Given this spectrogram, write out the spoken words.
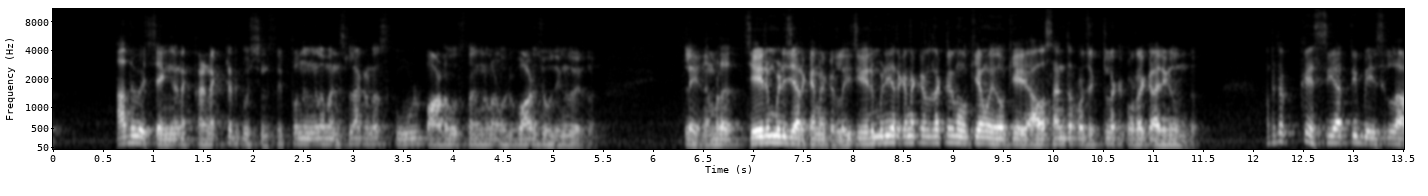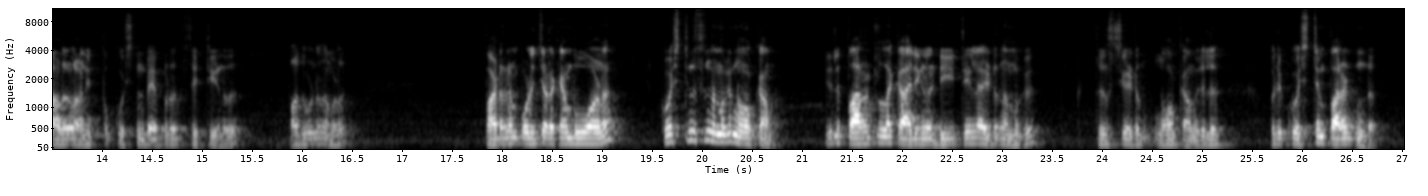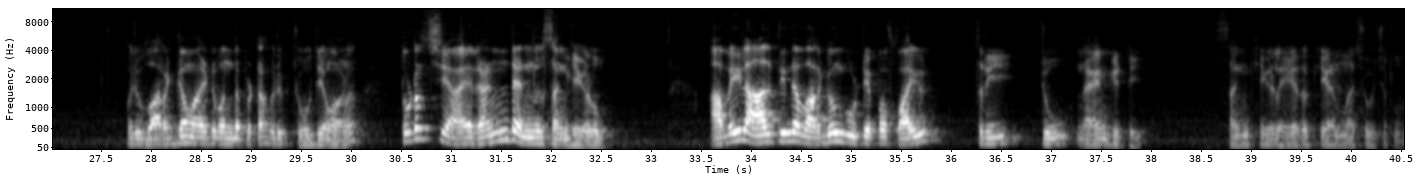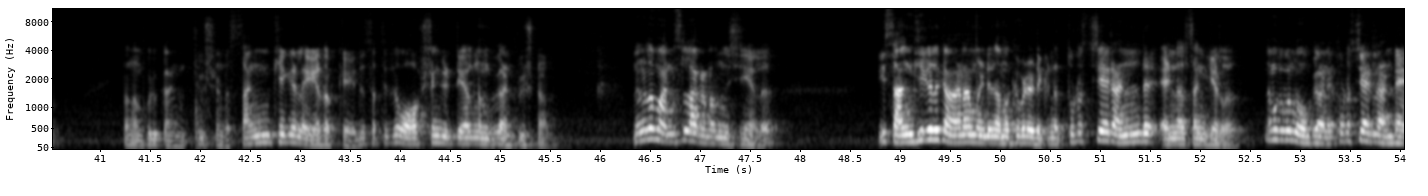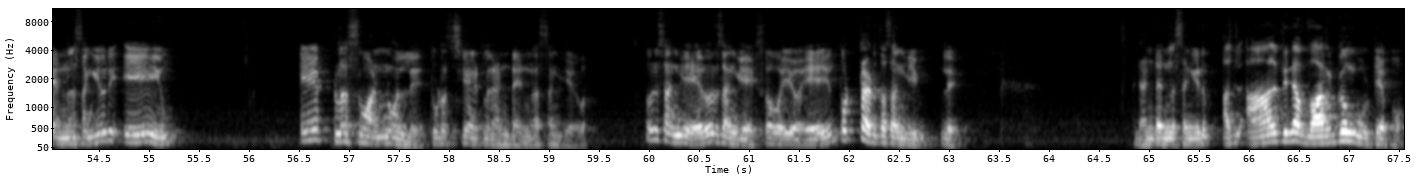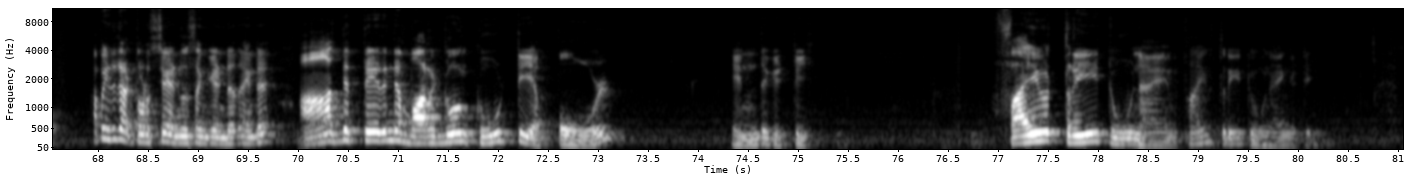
അത് വെച്ച് എങ്ങനെ കണക്റ്റഡ് ക്വസ്റ്റ്യൻസ് ഇപ്പോൾ നിങ്ങൾ മനസ്സിലാക്കേണ്ടത് സ്കൂൾ പാഠപുസ്തകങ്ങളാണ് ഒരുപാട് ചോദ്യങ്ങൾ വരുന്നത്. അല്ലേ? നമ്മൾ ചേരുംപടി ചേർക്കാനൊക്കെ ഉള്ളത് ഈ ചേരുംപടി ചേർക്കാനൊക്കെ ഉള്ളതൊക്കെ നോക്കിയാൽ മതി. നോക്കിയാൽ അവസാനത്തെ പ്രൊജക്റ്റിലൊക്കെ കുറേ കാര്യങ്ങളുണ്ട്. അപ്പോൾ ഇതൊക്കെ എസ് സി ആർ ടി ബേസിലുള്ള ആളുകളാണ് ഇപ്പോൾ ക്വസ്റ്റ്യൻ പേപ്പർ സെറ്റ് ചെയ്യുന്നത് അപ്പോൾ അതുകൊണ്ട് നമ്മൾ പഠനം പൊളിച്ചടക്കാൻ പോവുകയാണ് ക്വസ്റ്റ്യൻസ് നമുക്ക് നോക്കാം. ഇതിൽ പറഞ്ഞിട്ടുള്ള കാര്യങ്ങൾ ഡീറ്റെയിൽ ആയിട്ട് നമുക്ക് തീർച്ചയായിട്ടും നോക്കാം. ഇതിൽ ഒരു ക്വസ്റ്റ്യൻ പറഞ്ഞിട്ടുണ്ട്. ഒരു വർഗമായിട്ട് ബന്ധപ്പെട്ട ഒരു ചോദ്യമാണ്. തുടർച്ചയായ രണ്ട് എണ്ണൽ സംഖ്യകളും. അവയിൽ ആദ്യത്തിന്റെ വർഗവും കൂട്ടിയപ്പോൾ ഫൈവ് ത്രീ ടു നയൻ കിട്ടി. സംഖ്യകൾ ഏതൊക്കെയാണെന്നാണ് ചോദിച്ചിട്ടുള്ളത്. അപ്പോൾ നമുക്കൊരു കൺഫ്യൂഷൻ ഉണ്ട്. സംഖ്യകൾ ഏതൊക്കെ? ഇത് സത്യത്തിൽ ഓപ്ഷൻ കിട്ടിയാൽ നമുക്ക് കൺഫ്യൂഷനാണ് നിങ്ങൾ മനസ്സിലാക്കണമെന്ന് വെച്ച് കഴിഞ്ഞാൽ ഈ സംഖ്യകൾ കാണാൻ വേണ്ടി നമുക്കിവിടെ എടുക്കേണ്ട തുടർച്ചയായ രണ്ട് എണ്ണൽ സംഖ്യകളുള്ളത്. നമുക്കിപ്പോൾ നോക്കുകയാണെങ്കിൽ തുടർച്ചയായിട്ടുള്ള രണ്ട് എണ്ണൽ സംഖ്യ ഒരു എയും എ പ്ലസ് വണ്ണും അല്ലേ? തുടർച്ചയായിട്ടുള്ള രണ്ട് എണ്ണൽ സംഖ്യകൾ ഒരു സംഖ്യ ഏതൊരു സംഖ്യ? എക്സോ വൈയോ എയും തൊട്ടടുത്ത സംഖ്യയും അല്ലേ? രണ്ട് എണ്ണൽ സംഖ്യയും അതിൽ ആദ്യത്തിന്റെ വർഗവും കൂട്ടിയപ്പോൾ. അപ്പോൾ ഇത് തുടർച്ചയായ എണ്ണൽ സംഖ്യ ഉണ്ട് അതിന്റെ ആദ്യത്തേതിന്റെ വർഗവും കൂട്ടിയപ്പോൾ എന്ത് കിട്ടി? Five three two nine five three two nine കിട്ടി.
